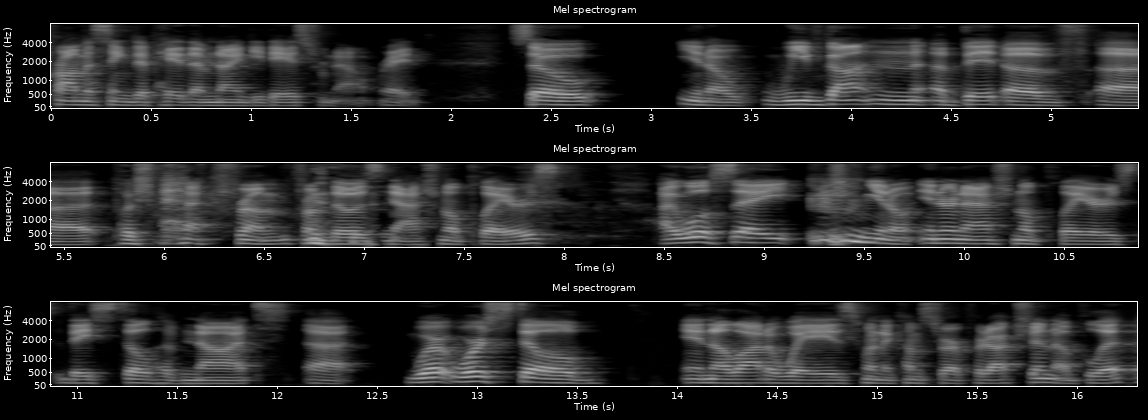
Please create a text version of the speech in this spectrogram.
promising to pay them 90 days from now, right? So you know we've gotten a bit of uh, pushback from from those national players. I will say, you know, international players they still have not. Uh, we're we're still in a lot of ways when it comes to our production a blip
